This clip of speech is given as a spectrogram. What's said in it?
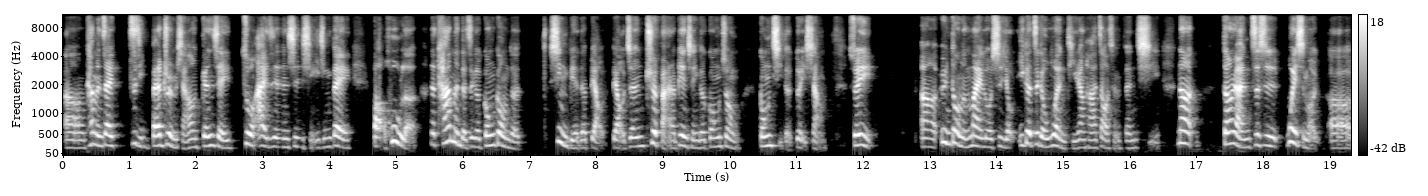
呃他们在自己 bedroom 想要跟谁做爱这件事情已经被保护了，那他们的这个公共的性别的表表征却反而变成一个公众攻击的对象，所以。呃，运动的脉络是有一个这个问题让它造成分歧。那当然，这是为什么？呃，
